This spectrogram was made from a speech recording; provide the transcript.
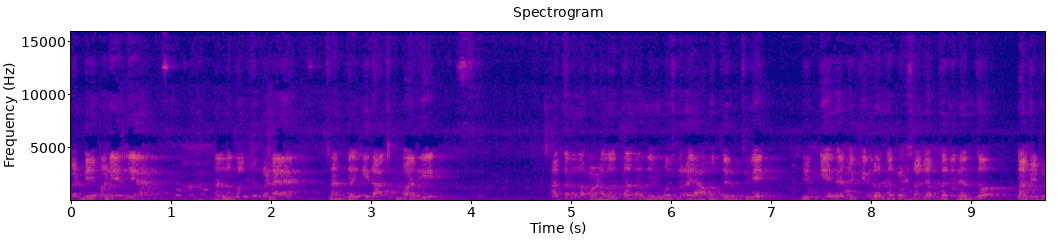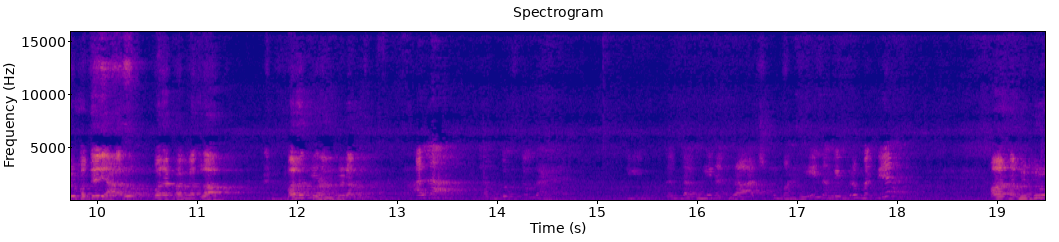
ಕಂಟಿನ್ಯೂ ಮಾಡಿ ಅಂದ್ಯಾ ನನಗೆ ಗೊತ್ತು ಕಣೆ ನನ್ನ ತಂಗಿ ರಾಜ್ಕುಮಾರಿ ಆ ಥರ ಎಲ್ಲ ಮಾಡೋದು ಅಂತ ನಾನು ನಿಮ್ಗೋಸ್ಕರ ಯಾವತ್ತೂ ಇರ್ತೀನಿ. ನಿಮ್ಗೆ ಏನೇ ಬೇಕಿದ್ರು ನಾನು ಕೊಡ್ಸೋ ಜವಾಬ್ದಾರಿ ನಂದು. ನಾವಿಬ್ರು ಮಧ್ಯೆ ಯಾರು ಬರಕ್ಕಾಗಲ್ಲ. ಬರಕ್ಕೆ ನಾನು ಬಿಡಲ್ಲ ಅಲ್ಲ ನಮ್ಗೆ ಗೊತ್ತು ಕಣೆ ಈ ನನ್ ತಂಗಿ ನನ್ನ ರಾಜ್ಕುಮಾರಿ ನಮ್ಮಿಬ್ರು ಮಧ್ಯೆ ನಮ್ಮಿಬ್ರು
